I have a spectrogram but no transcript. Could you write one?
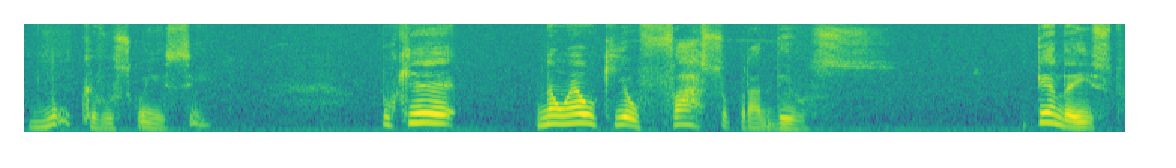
Nunca vos conheci. Porque não é o que eu faço para Deus, Entenda isto.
